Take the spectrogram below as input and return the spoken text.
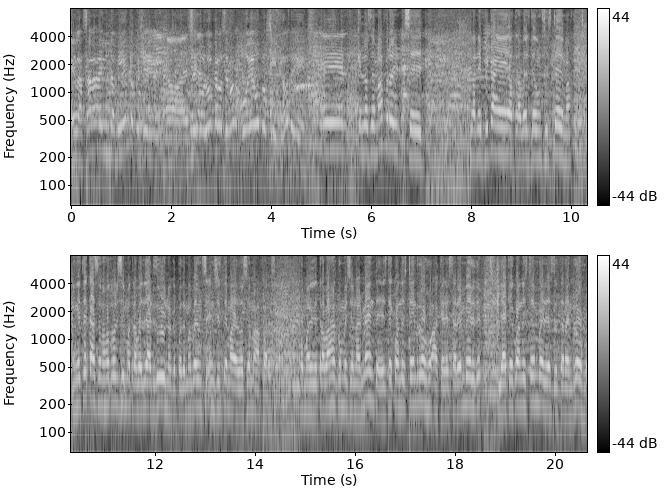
en la sala de ayuntamiento que se, se colocan los semáforos o es otro sitio ¿Dónde? El- que los semáforos se planifican eh, a través de un sistema. En este caso nosotros lo hicimos a través de Arduino, que podemos ver un, sistema de dos semáforos, como el que trabajan convencionalmente. Este cuando esté en rojo, aquel estará en verde, y aquel cuando esté en verde, estará en rojo.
